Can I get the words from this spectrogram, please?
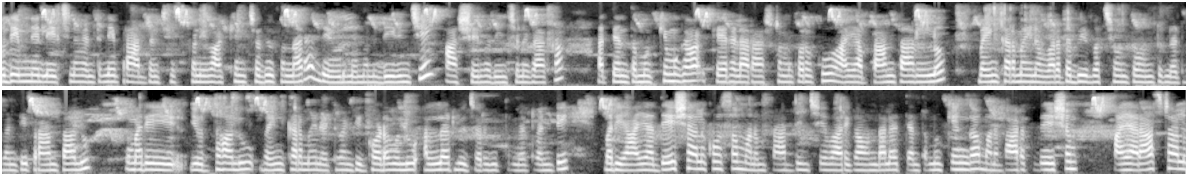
ఉదయం నేను లేచిన వెంటనే ప్రార్థన చేసుకొని వాక్యం చదువుకున్నారా? దేవుడు మిమ్మల్ని దీవించి ఆశీర్వదించును గాక అత్యంత ముఖ్యముగా కేరళ రాష్ట్రం కొరకు ఆయా ప్రాంతాలలో భయంకరమైన వరద బీభత్సంతో ఉంటున్నటువంటి ప్రాంతాలు మరి యుద్ధాలు భయంకరమైనటువంటి గొడవలు అల్లర్లు జరుగుతున్నటువంటి మరి ఆయా దేశాల కోసం మనం ప్రార్థించే వారిగా ఉండాలి. అత్యంత ముఖ్యంగా మన భారతదేశం ఆయా రాష్ట్రాల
